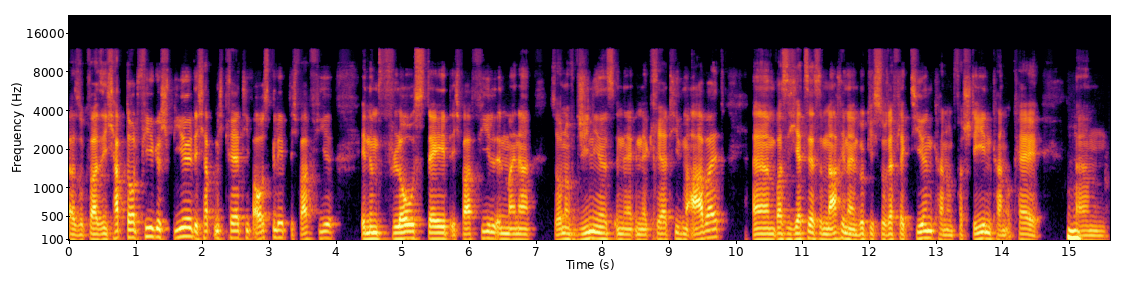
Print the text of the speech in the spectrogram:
Also quasi, ich habe dort viel gespielt, ich habe mich kreativ ausgelebt, ich war viel in einem Flow-State, ich war viel in meiner Zone of Genius, in der, in der kreativen Arbeit, ähm, was ich jetzt erst im Nachhinein wirklich so reflektieren kann und verstehen kann, okay, mhm. ähm,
